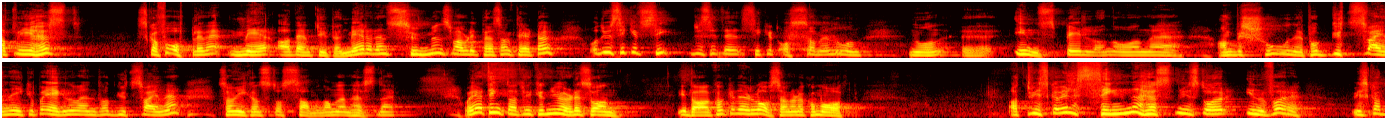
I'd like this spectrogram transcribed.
at vi i høst skal få oppleve mer av den typen. Mer av den summen som har blitt presentert her. Og du, sikkert, du sitter sikkert også med noen, noen eh, innspill og noen eh, ambisjoner på Guds vegne, ikke på egne, vegne, på Guds vegne, som vi kan stå sammen om denne høsten. her. Og Jeg tenkte at vi kunne gjøre det sånn i dag. Kan ikke dere lovsangerne komme opp? At vi skal velsigne høsten vi står innenfor. Vi skal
